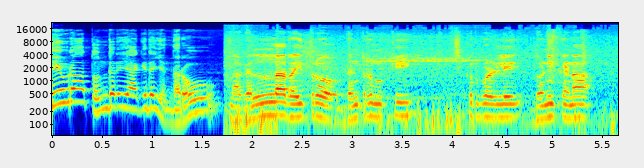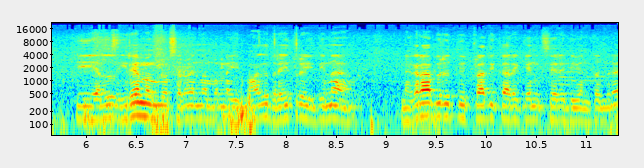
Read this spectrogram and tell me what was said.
ತೀವ್ರ ತೊಂದರೆಯಾಗಿದೆ ಎಂದರು. ನಾವೆಲ್ಲ ರೈತರು ದಂಟ್ರಮುಖಿ ಚಿಕ್ಕಬಳ್ಳಿ ದೊಣಿಕಣ ಈ ಎಲ್ಲ ಹಿರೇಮಂಗ್ಳೂರು ಸರ್ವೆ ನಂಬರ್ನ ಈ ಭಾಗದ ರೈತರು ಈ ದಿನ ನಗರಾಭಿವೃದ್ಧಿ ಪ್ರಾಧಿಕಾರಕ್ಕೆ ಏನಕ್ಕೆ ಸೇರಿದ್ದೀವಿ ಅಂತಂದರೆ,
